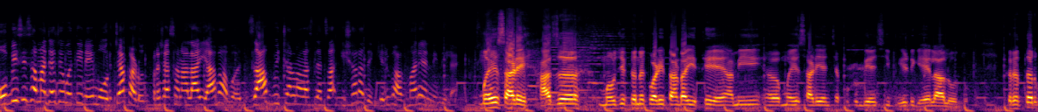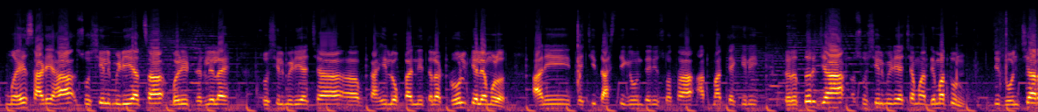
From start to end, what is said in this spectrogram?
ओबीसी समाजाच्या वतीने मोर्चा काढून प्रशासनाला याबाबत जाब विचारणार असल्याचा इशारा देखील वाघमारे यांनी दिलाय. महेश साडे आज मौजे कनकवाडी तांडा येथे आम्ही महेश साडे यांच्या कुटुंबियांची भेट घ्यायला आलो होतो. खरं तर महेश साडे हा सोशल मीडियाचा बळी ठरलेला आहे. सोशल मीडियाच्या काही लोकांनी त्याला ट्रोल केल्यामुळं आणि त्याची दास्ती घेऊन त्यांनी स्वतः आत्महत्या केली. खरं तर ज्या सोशल मीडियाच्या माध्यमातून जे दोन चार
